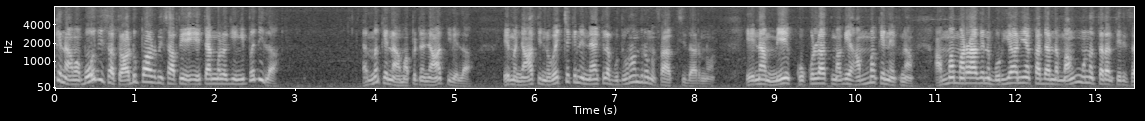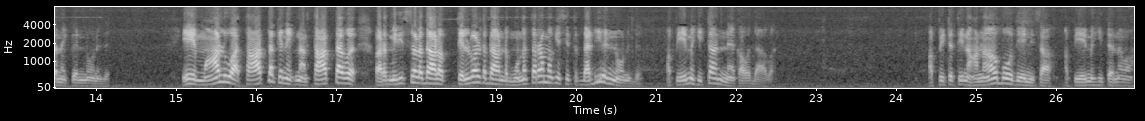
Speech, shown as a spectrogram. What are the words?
කෙනාම බෝධිසත්ව අඩුපාඩු නිසා අපි ඒ තැන් වල ගින් ඉපදිලා. හැම කෙනාම අපිට ඥාති වෙලා. එහෙම ඥාති නොවෙච්ච කෙනෙක් නැහැ කියලා බුදුහාඳුරම සාක්ෂි දරනවා. එහෙනම් මේ කුකුලත් මගේ අම්මා කෙනෙක් නම් අම්මා මරාගෙන බුරියානියක් හදන්න මං මොනතරම් තිරසනෙක් වෙන්න ඕනේද? ඒ මාළුවා තාත්තා කෙනෙක් නම් තාත්තව අර මිරිස් වල දාලා තෙල් වලට දාන්න මොනතරම්ගේ සිත දඩි වෙන්න ඕනේද? අපි එහෙම හිතන්නේ නැහැ කවදාවත්. අපිට තියෙන අනාවබෝධය නිසා අපි එහෙම හිතනවා.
